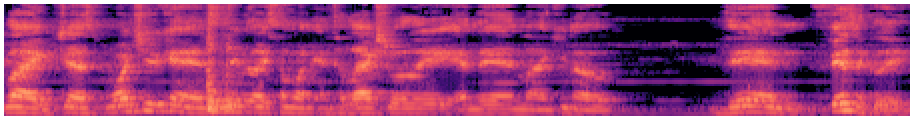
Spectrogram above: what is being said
like just once you can stimulate someone intellectually and then like you know, then physically,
